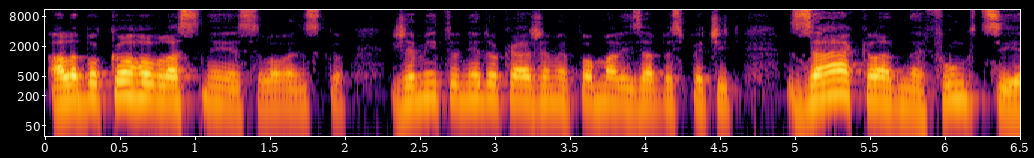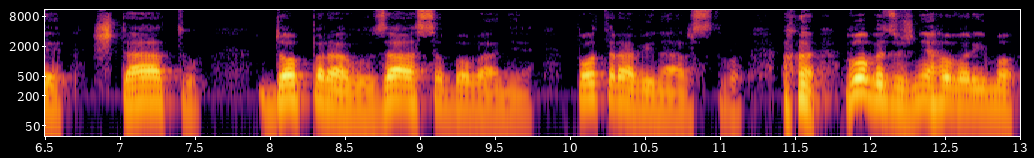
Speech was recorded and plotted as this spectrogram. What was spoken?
Alebo koho vlastne je Slovensko? Že my tu nedokážeme pomaly zabezpečiť základné funkcie štátu, dopravu, zásobovanie, potravinárstvo. Vôbec už nehovorím o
